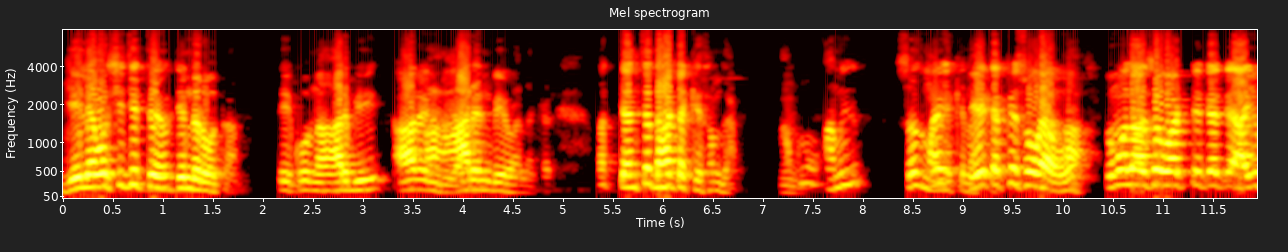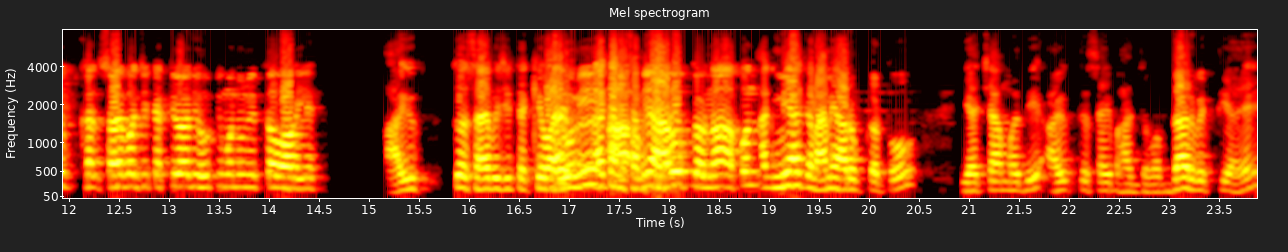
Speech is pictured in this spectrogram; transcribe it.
गेल्या वर्षी जे टेंडर होता ते कोण R B R N R N B वाला त्यांचं दहा टक्के समजा. आम्ही सहज मान्य केलं. हे टक्के सोळा हो. तुम्हाला असं वाटते का आयुक्त साहेबाची टक्केवारी होती म्हणून इतका वागले? आयुक्त साहेबाची टक्केवारी मी आरोप करणार आपण मी ऐका ना आम्ही आरोप करतो याच्यामध्ये आयुक्त साहेब हा जबाबदार व्यक्ती आहे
